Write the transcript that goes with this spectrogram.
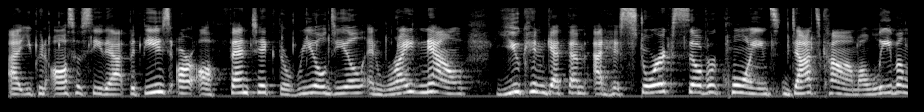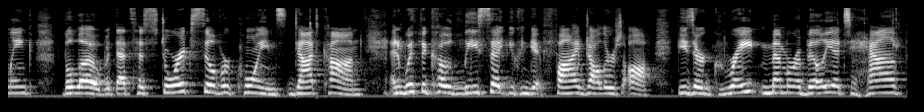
uh, you can also see that. But these are authentic, the real deal, and right now, you can get them at historicsilvercoins.com. I'll leave a link below, but that's historicsilvercoins.com. And with the code LISA, you can get $5 off. These are great memorabilia to have,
